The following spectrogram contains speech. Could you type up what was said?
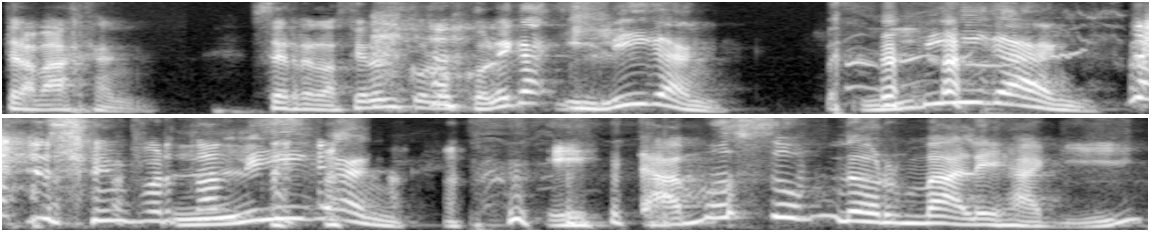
trabajan, se relacionan con los colegas y ligan. ¡Ligan! Eso es importante. ¡Ligan! ¿Estamos subnormales aquí?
